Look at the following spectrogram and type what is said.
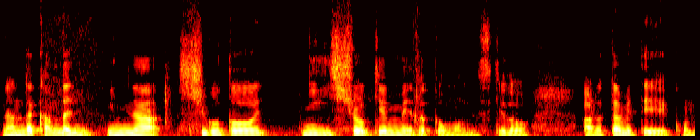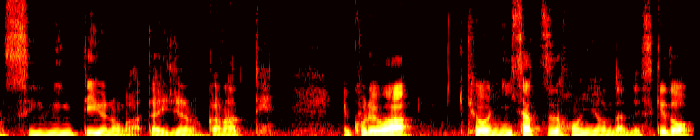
なんだかんだにみんな仕事に一生懸命だと思うんですけど改めてこの睡眠っていうのが大事なのかなってでこれは今日2冊本読んだんですけど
